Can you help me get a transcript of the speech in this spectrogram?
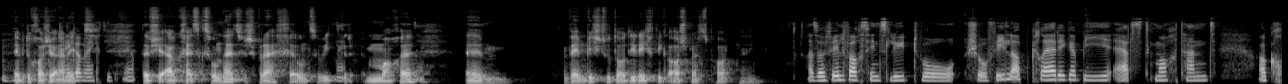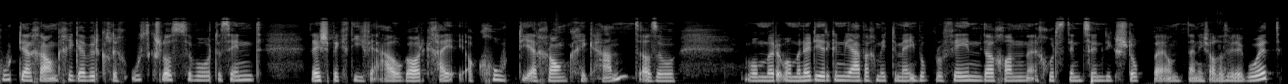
Mhm. Eben, du kannst ja auch nicht, mächtig, ja. darfst ja auch kein Gesundheitsversprechen und so weiter Nein. machen. Nein. Ähm, wann bist du da die richtige Ansprechpartnerin? Also vielfach sind es Leute, die schon viele Abklärungen bei Ärzten gemacht haben, akute Erkrankungen wirklich ausgeschlossen worden sind, respektive auch gar keine akute Erkrankung haben. Also wo man, wo man nicht irgendwie einfach mit dem Ibuprofen da kann kurz die Entzündung stoppen und dann ist alles wieder gut,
